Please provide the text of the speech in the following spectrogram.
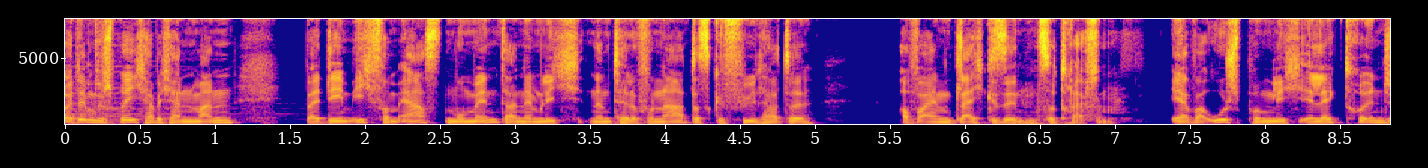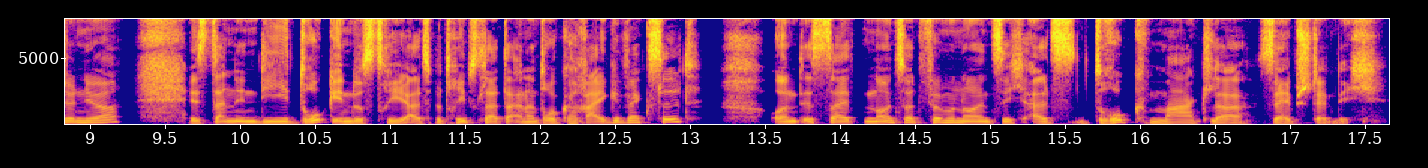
Heute im Gespräch habe ich einen Mann, bei dem ich vom ersten Moment an, nämlich einem Telefonat, das Gefühl hatte, auf einen Gleichgesinnten zu treffen. Er war ursprünglich Elektroingenieur, ist dann in die Druckindustrie als Betriebsleiter einer Druckerei gewechselt und ist seit 1995 als Druckmakler selbstständig.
